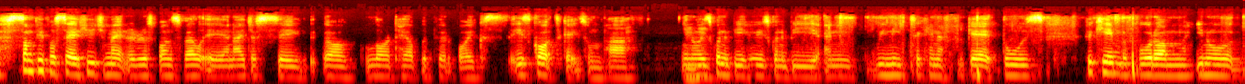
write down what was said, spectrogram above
Some people say a huge amount of responsibility, and I just say, "Oh Lord, help the poor boy," because he's got to get his own path. You know, Mhm. he's going to be who he's going to be, and we need to kind of forget those who came before him. You know,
